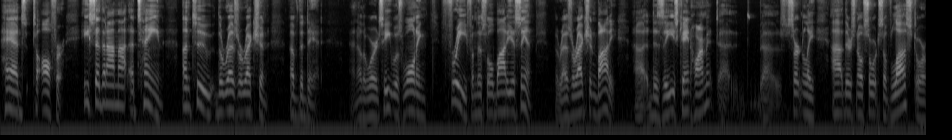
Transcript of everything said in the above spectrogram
had to offer. He said that I might attain unto the resurrection of the dead. In other words, he was wanting free from this old body of sin, the resurrection body. Uh, disease can't harm it. Uh, uh, certainly, uh, there's no sorts of lust or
